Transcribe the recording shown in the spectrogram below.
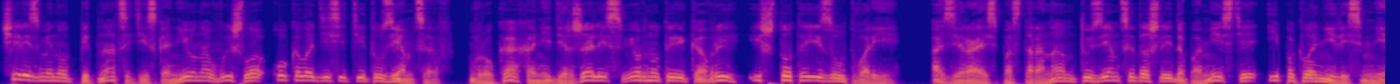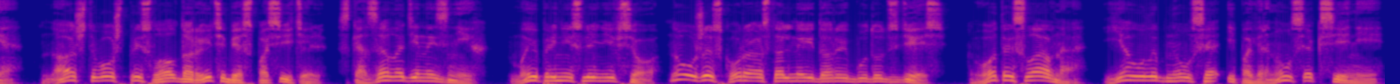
Через минут пятнадцать из каньона вышло около десяти туземцев. В руках они держали свернутые ковры и что-то из утвари. Озираясь по сторонам, туземцы дошли до поместья и поклонились мне. «Наш вождь прислал дары тебе, спаситель», — сказал один из них. «Мы принесли не все, но уже скоро остальные дары будут здесь». «Вот и славно!» Я улыбнулся и повернулся к Ксении.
